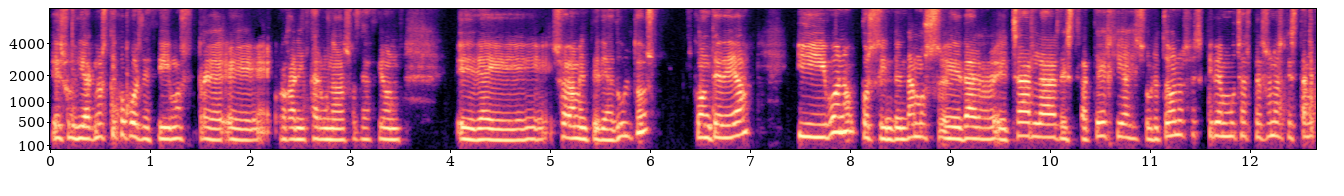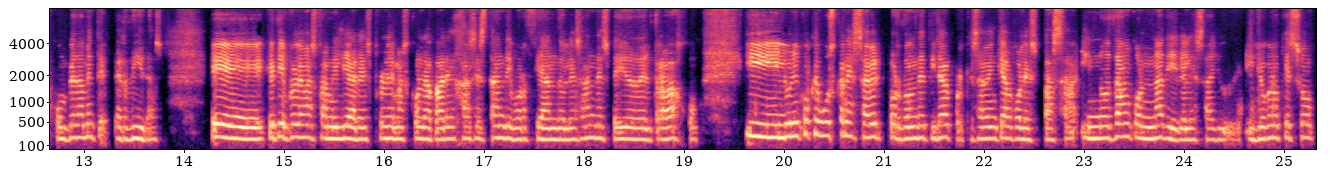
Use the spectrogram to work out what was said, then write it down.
eh, su diagnóstico, pues decidimos eh, organizar una asociación eh, solamente de adultos con TDA y bueno, pues intentamos eh, dar eh, charlas de estrategias y sobre todo nos escriben muchas personas que están completamente perdidas, eh, que tienen problemas familiares, problemas con la pareja, se están divorciando, les han despedido del trabajo y lo único que buscan es saber por dónde tirar porque saben que algo les pasa y no dan con nadie que les ayude. Y yo creo que eso,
